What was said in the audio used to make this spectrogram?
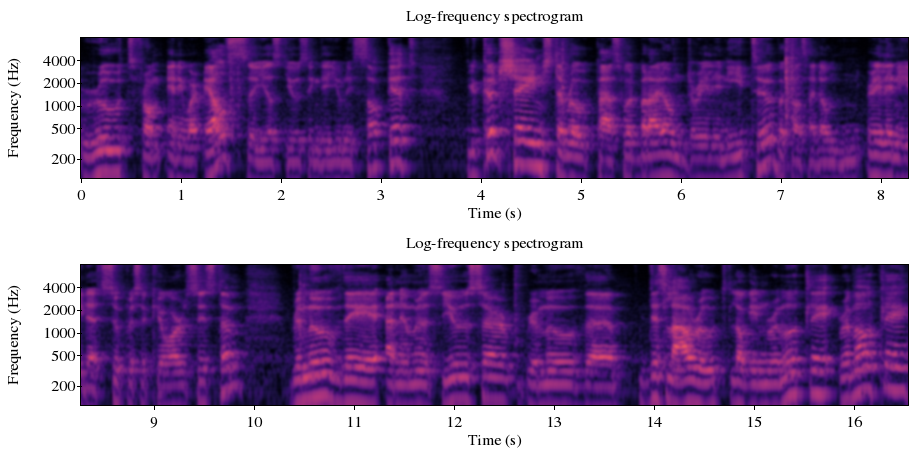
root from anywhere else, so just using the Unix socket. You could change the root password, but I don't really need to because I don't really need a super secure system. Remove the anonymous user, remove the disallow root, login remotely, remotely,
